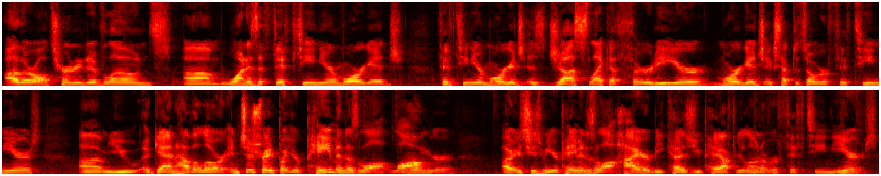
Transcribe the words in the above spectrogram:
other alternative loans. Um, one is a 15 year mortgage. 15 year mortgage is just like a 30 year mortgage, except it's over 15 years. Um, you again have a lower interest rate, but your payment is a lot longer. Uh, excuse me, your payment is a lot higher because you pay off your loan over 15 years.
